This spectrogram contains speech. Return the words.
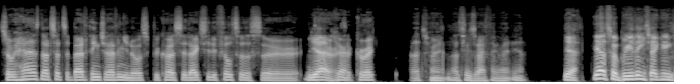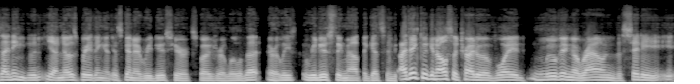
So hair is not such a bad thing to have in your nose because it actually filters. Uh, yeah, sure. correct? That's right. That's exactly right. Yeah. Yeah. Yeah. So breathing techniques, I think, yeah, nose breathing is going to reduce your exposure a little bit, or at least reduce the amount that gets in. I think we can also try to avoid moving around the city eh,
